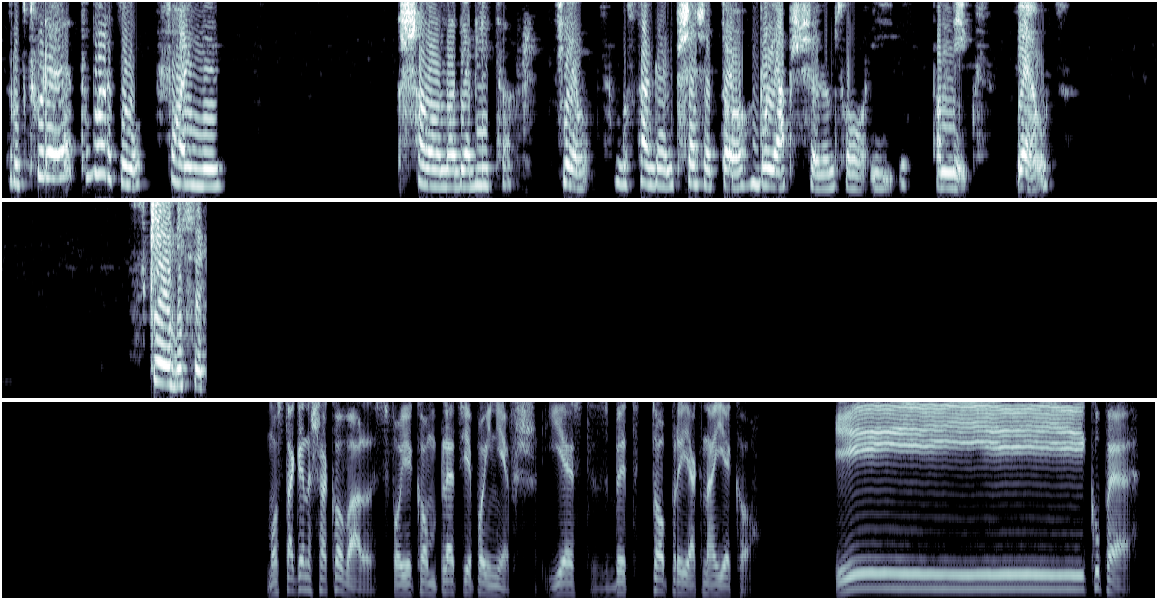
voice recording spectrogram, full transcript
Rupturę to bardzo fajny, szalona diablica. Więc Mustagen przeszedł to, bo ja przyszedłem to i pan Nix. Więc Skibidi syk. Mostagen Szakowal, swoje komplecje pojniewsz, jest zbyt topry jak na jeko. I kupę.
